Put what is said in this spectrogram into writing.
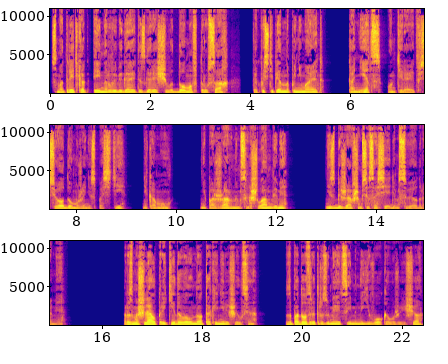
Смотреть, как Эйнер выбегает из горящего дома в трусах — как постепенно понимает, конец, он теряет все, дом уже не спасти, никому, ни пожарным с их шлангами, ни сбежавшимся соседям с ведрами. Размышлял, прикидывал, но так и не решился. Заподозрят, разумеется, именно его, кого же еще.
